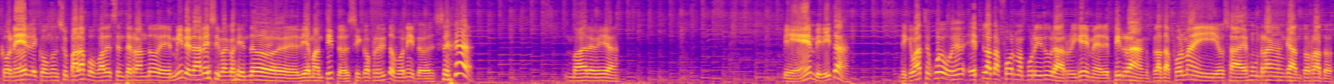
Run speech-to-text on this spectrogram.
con él, con, su pala, pues va desenterrando eh, minerales y va cogiendo eh, diamantitos y cofrecitos bonitos. Madre mía. Bien, Virita. ¿De qué va este juego? Es, plataforma pura y dura, Rui Gamer, speedrun, plataforma y, o sea, es un run and gun todo el rato.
